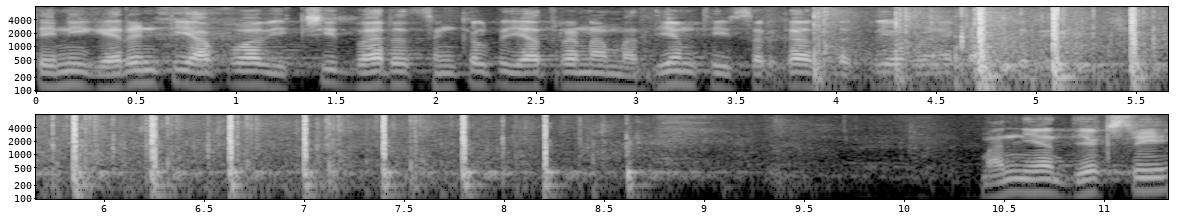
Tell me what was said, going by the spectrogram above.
તેની ગેરંટી આપવા વિકસિત ભારત સંકલ્પ યાત્રાના માધ્યમથી સરકાર સક્રિયપણે કામ કરી રહી છે. માન્ય અધ્યક્ષશ્રી,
